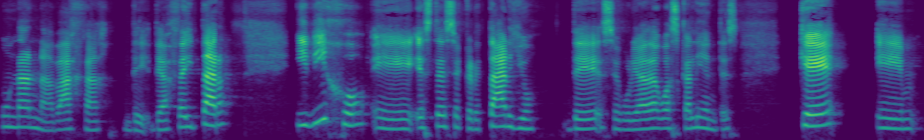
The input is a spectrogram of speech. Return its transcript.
una navaja de, afeitar y dijo eh, este secretario de Seguridad de Aguascalientes que, eh,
